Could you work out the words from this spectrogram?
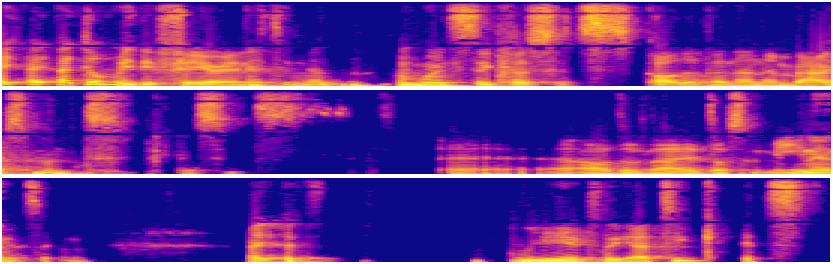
I, I don't really fear anything on Wednesday because it's other than an embarrassment. Because it's uh, other than that, it doesn't mean anything. I, weirdly, I think it's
